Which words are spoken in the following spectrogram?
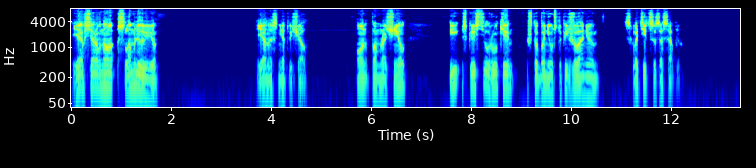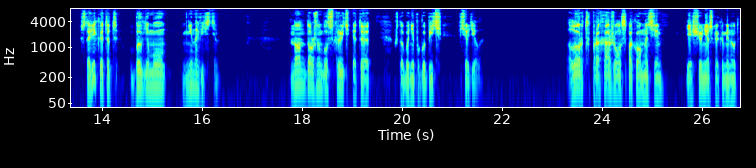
Я все равно сломлю ее. Янос не отвечал. Он помрачнел и скрестил руки, чтобы не уступить желанию схватиться за саблю. Старик этот был ему ненавистен. но он должен был скрыть это, чтобы не погубить все дело. Лорд прохаживался по комнате еще несколько минут,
